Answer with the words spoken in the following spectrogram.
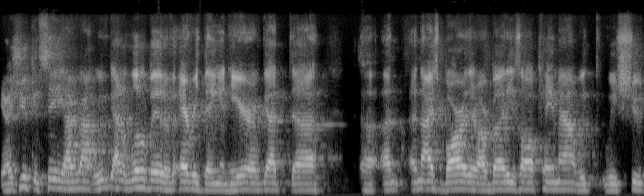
you know, as you can see, I've got we've got a little bit of everything in here. I've got uh, a, a, nice bar that our buddies all came out. We we shoot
